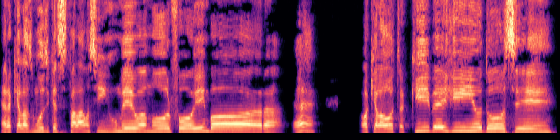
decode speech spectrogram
eram aquelas músicas que falavam assim, o meu amor foi embora. É. Ou aquela outra, que beijinho doce.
